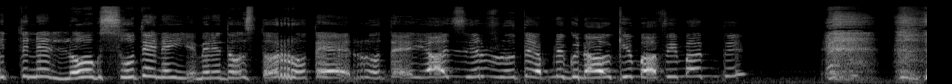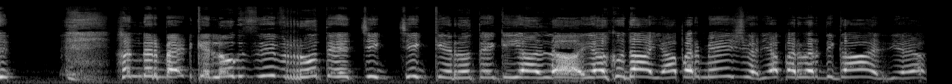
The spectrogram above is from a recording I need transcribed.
इतने लोग सोते नहीं है। मेरे दोस्तों रोते रोते या सिर्फ़ रोते, अपने गुनाहों की माफ़ी मांगते। अंदर बैठ के लोग सिर्फ़ रोते चिक चिक के रोते कि या अल्लाह, या खुदा, या परमेश्वर, या परवरदिगार, या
